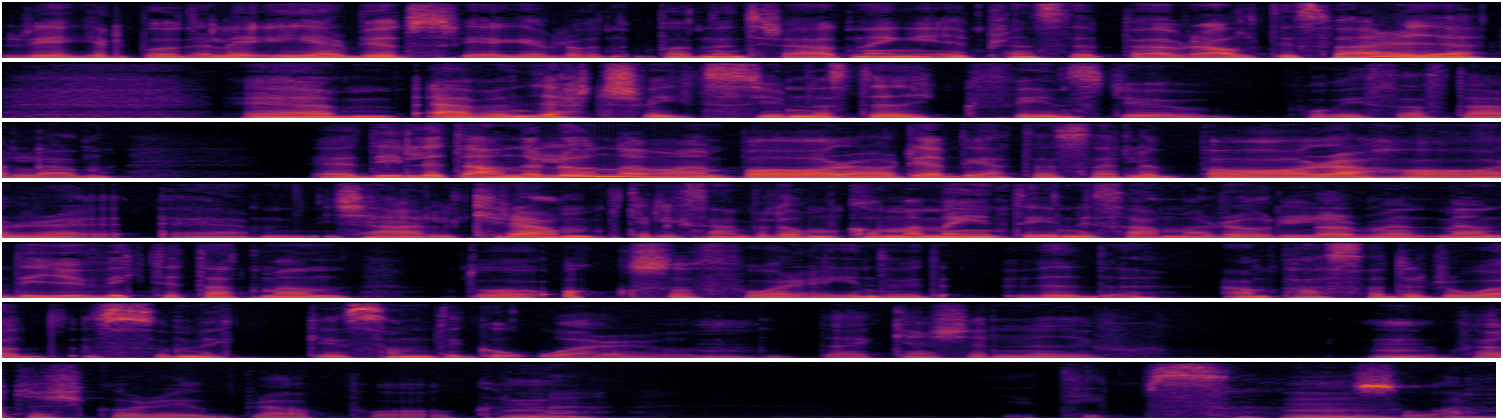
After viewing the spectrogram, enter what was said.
regelbund, eller erbjuds regelbunden träning i princip överallt i Sverige. Ehm, även hjärtsviktsgymnastik finns det ju på vissa ställen. Eh, det är lite annorlunda om man bara har diabetes eller bara har eh, kärlkramp till exempel. De kommer man inte in i samma rullor. Men, men det är ju viktigt att man då också får individanpassade råd så mycket som det går. Mm. där kanske ni mm. sköterskor är bra på att kunna mm. ge tips mm. och så.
